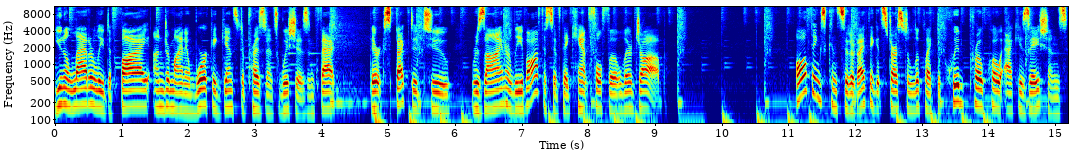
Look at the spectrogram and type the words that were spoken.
unilaterally defy, undermine, and work against a president's wishes. In fact, they're expected to resign or leave office if they can't fulfill their job. All things considered, I think it starts to look like the quid pro quo accusations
